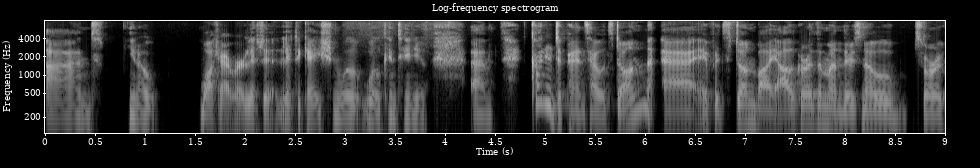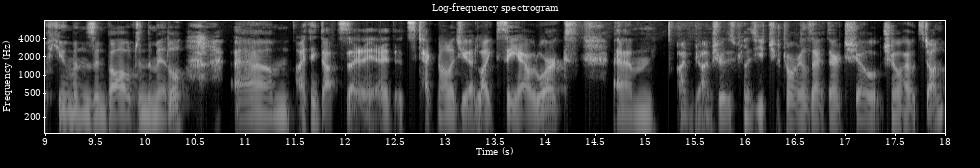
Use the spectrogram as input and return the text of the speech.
and you know whatever lit- litigation will will continue. Um, kind of depends how it's done. Uh, if it's done by algorithm and there's no sort of humans involved in the middle, um, I think that's it's technology. I'd like to see how it works. Um, I'm, I'm, sure there's plenty of tutorials out there to show show how it's done.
